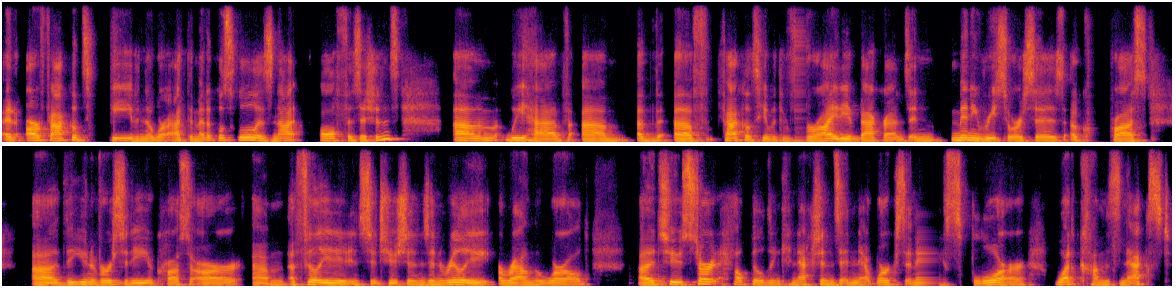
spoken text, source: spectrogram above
And our faculty, even though we're at the medical school, is not all physicians. Um, we have um, a, a faculty with a variety of backgrounds and many resources across uh, the university, across our um, affiliated institutions and really around the world uh, to start help building connections and networks and explore what comes next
